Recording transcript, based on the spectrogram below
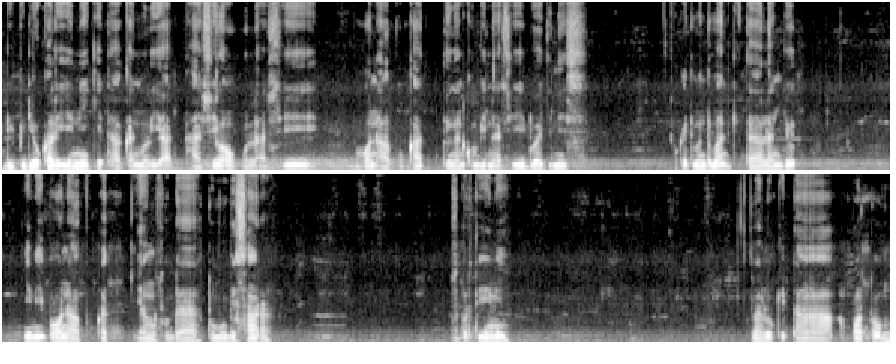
Di video kali ini kita akan melihat hasil okulasi pohon alpukat dengan kombinasi dua jenis. Oke teman-teman, kita lanjut. Ini pohon alpukat yang sudah tumbuh besar seperti ini. Lalu kita potong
